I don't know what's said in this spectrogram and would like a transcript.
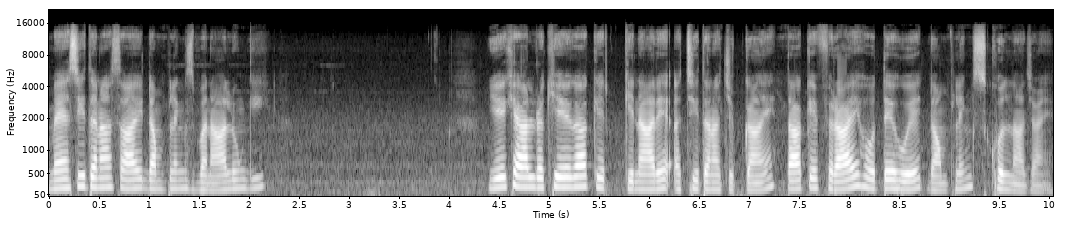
मैं इसी तरह सारी डम्पलिंग्स बना लूँगी। ये ख्याल रखिएगा कि किनारे अच्छी तरह चिपकाएँ, ताकि फ्राई होते हुए डम्पलिंग्स खुल ना जाएँ।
